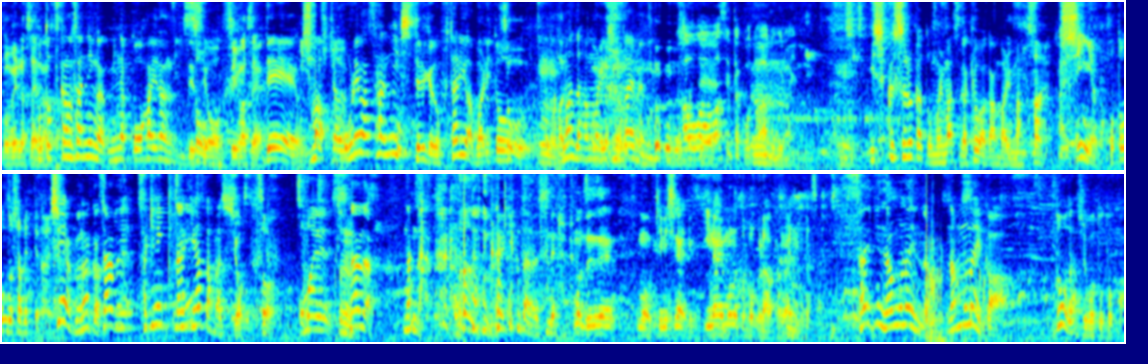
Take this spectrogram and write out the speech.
ごめんなさい元塚の3人がみんな後輩なんですよ。すいません。で萎、まあ、俺は3人知ってるけど2人は割とそう。うんまだあんまり初対面の顔を合わせたことあるぐらいの。萎縮するかと思いますが今日は頑張ります。はい、深夜がほとんど喋ってない新薬なんか先に先に最近あった話しよう。そう。お前なんだ？なんだ？最近あった話でもう全然もう気にしないでいないものと僕らは考えてください、最近なんもないんだ。なんもないか。どうだ？仕事とか。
